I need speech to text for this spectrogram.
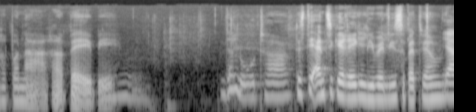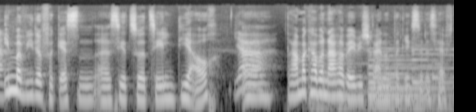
Carbonara, Baby. Der Lothar. Das ist die einzige Regel, liebe Elisabeth. Wir haben Ja. immer wieder vergessen, äh, sie zu erzählen, dir auch. Ja. Äh, Drama Carbonara Baby schreien und dann kriegst du das Heft.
